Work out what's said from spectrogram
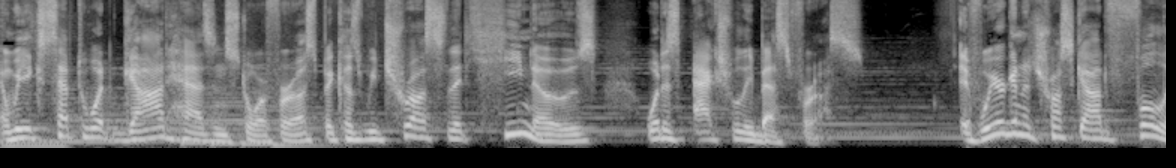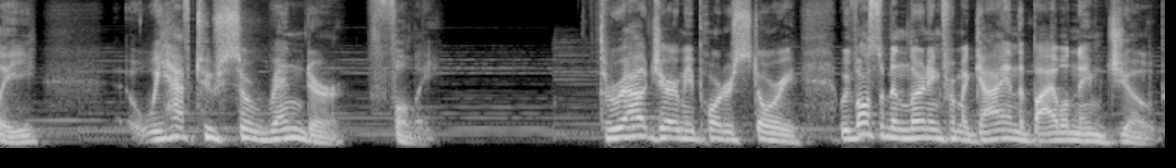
and we accept what God has in store for us because we trust that He knows what is actually best for us. If we are going to trust God fully, we have to surrender fully. Throughout Jeremy Porter's story, we've also been learning from a guy in the Bible named Job.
